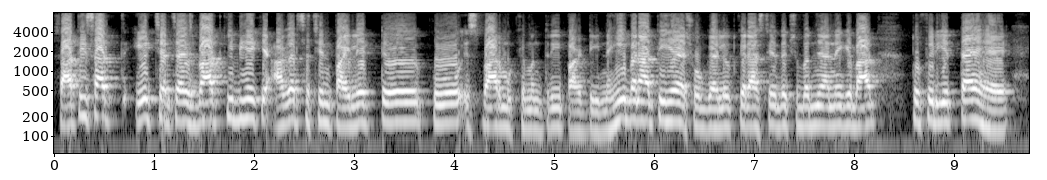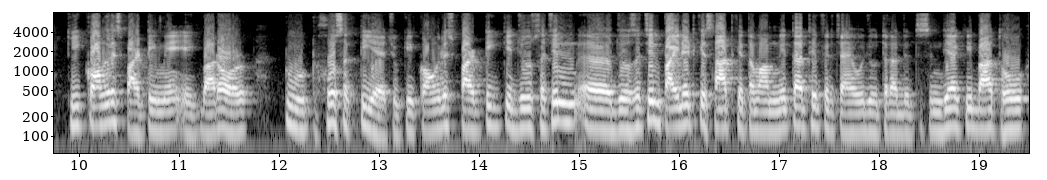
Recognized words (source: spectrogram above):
साथ ही साथ एक चर्चा इस बात की भी है कि अगर सचिन पायलट को इस बार मुख्यमंत्री पार्टी नहीं बनाती है, अशोक गहलोत के राष्ट्रीय अध्यक्ष बन जाने के बाद तो फिर यह तय है कि कांग्रेस पार्टी में एक बार और टूट हो सकती है, क्योंकि कांग्रेस पार्टी के जो सचिन जो सचिन पायलट के साथ के तमाम नेता थे, फिर चाहे वो ज्योतिरादित्य सिंधिया की बात हो,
